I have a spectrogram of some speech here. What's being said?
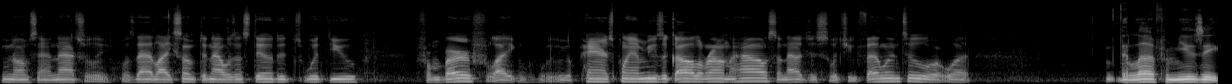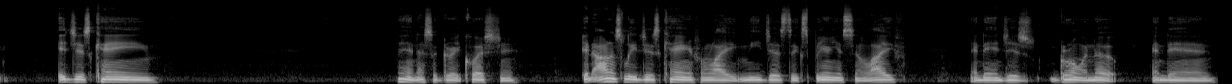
You know what I'm saying? Naturally, was that like something that was instilled with you from birth? Like your parents playing music all around the house, and that was just what you fell into, or what? The love for music, it just came. Man, that's a great question. It honestly just came from like me just experiencing life and then just growing up and then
